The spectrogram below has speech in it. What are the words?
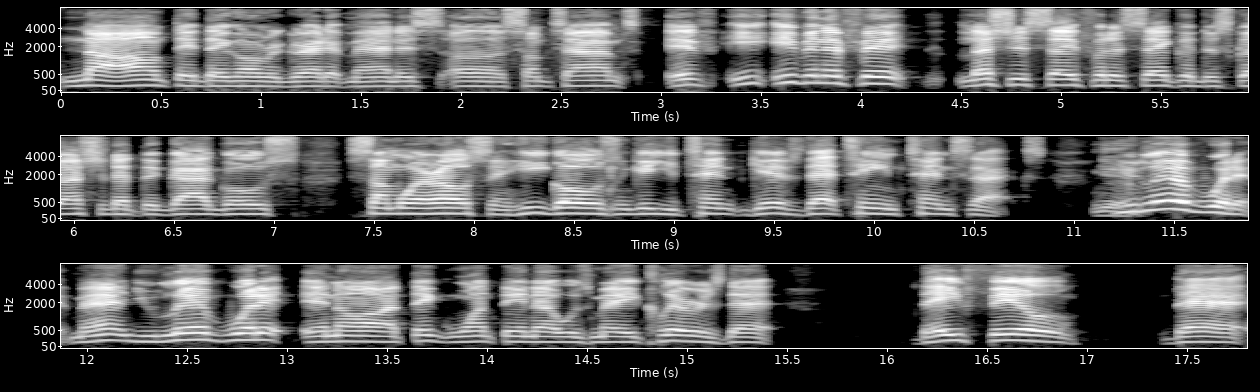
No, I don't think they're gonna regret it, man. It's uh sometimes if even if it let's just say for the sake of discussion that the guy goes somewhere else and he goes and give you 10 gives that team 10 sacks. Yeah. You live with it, man. You live with it. And uh, I think one thing that was made clear is that they feel that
